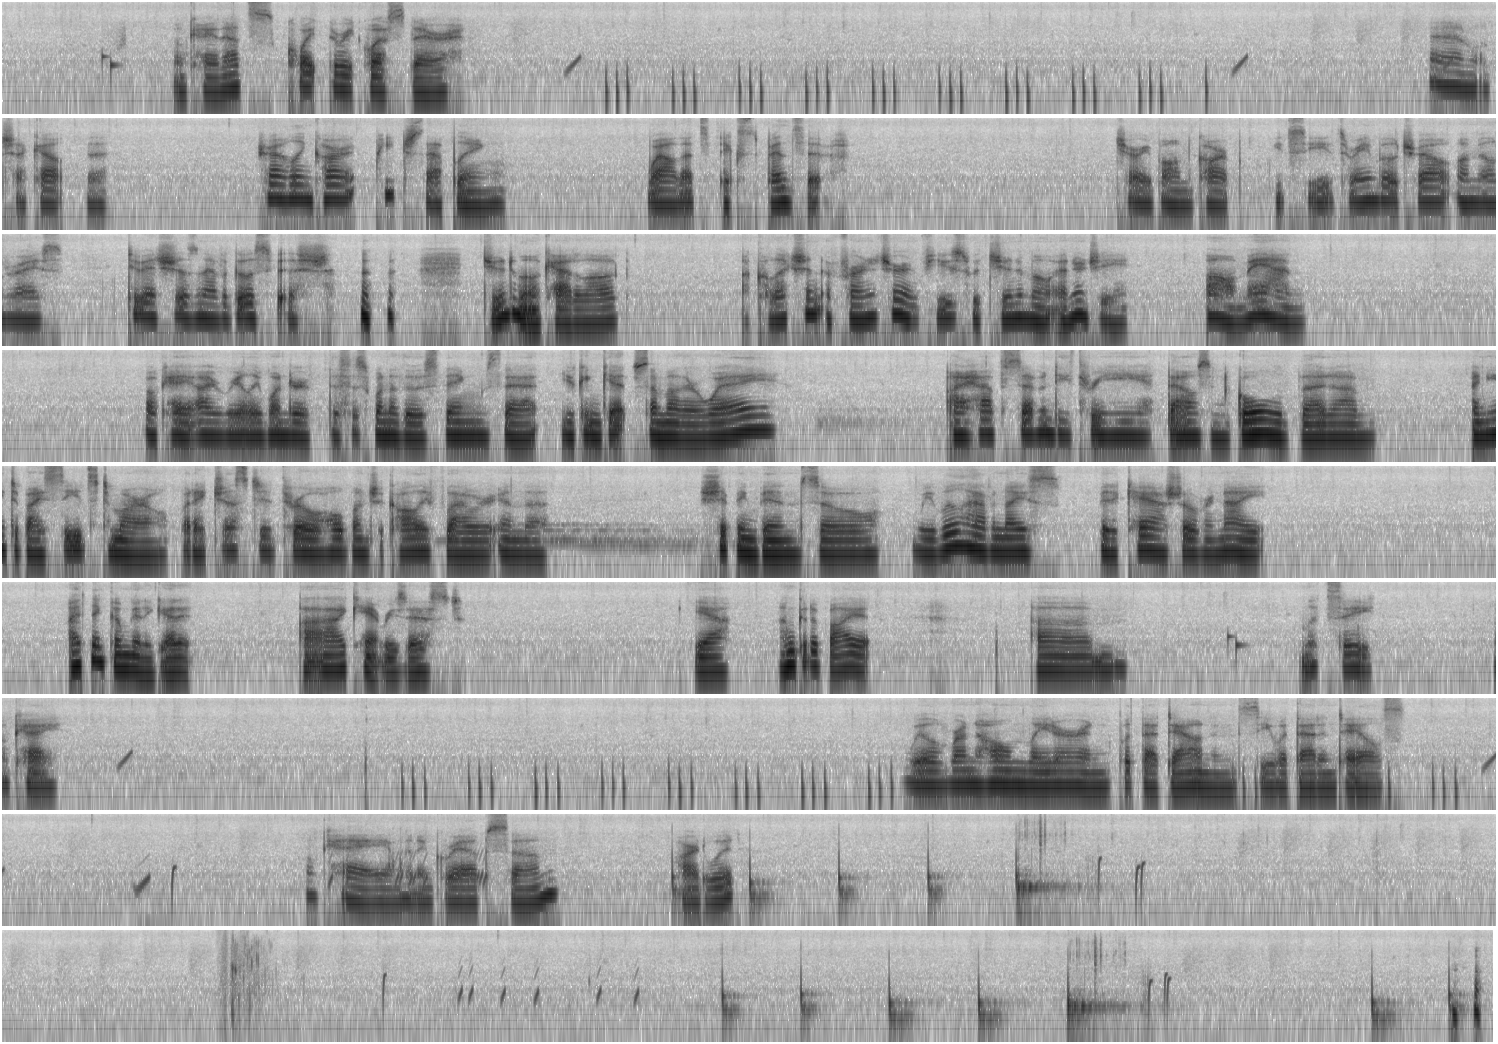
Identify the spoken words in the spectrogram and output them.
Okay, that's quite the request there. And we'll check out the traveling cart peach sapling. Wow, that's expensive. Cherry bomb carp, wheat seeds, rainbow trout, unmilled rice. Too bad she doesn't have a ghost fish. Junimo catalog. A collection of furniture infused with Junimo energy. Oh man. Okay, I really wonder if this is one of those things that you can get some other way. I have 73,000 gold, but um, I need to buy seeds tomorrow, but I just did throw a whole bunch of cauliflower in the shipping bin, so we will have a nice bit of cash overnight. I think I'm going to get it. I, I can't resist. Yeah, I'm going to buy it. Um, let's see. Okay. We'll run home later and put that down and see what that entails. Okay, I'm going to grab some hardwood.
